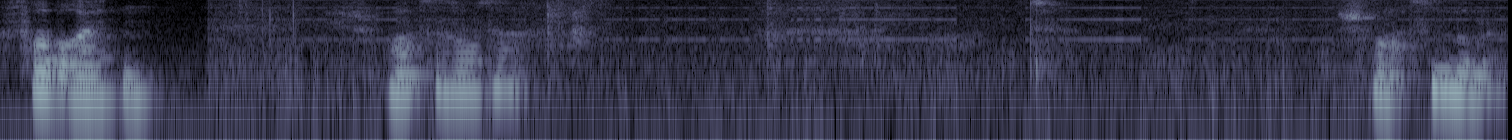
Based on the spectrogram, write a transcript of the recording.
vorbereiten. Schwarze Soße. Und schwarze Nudeln.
